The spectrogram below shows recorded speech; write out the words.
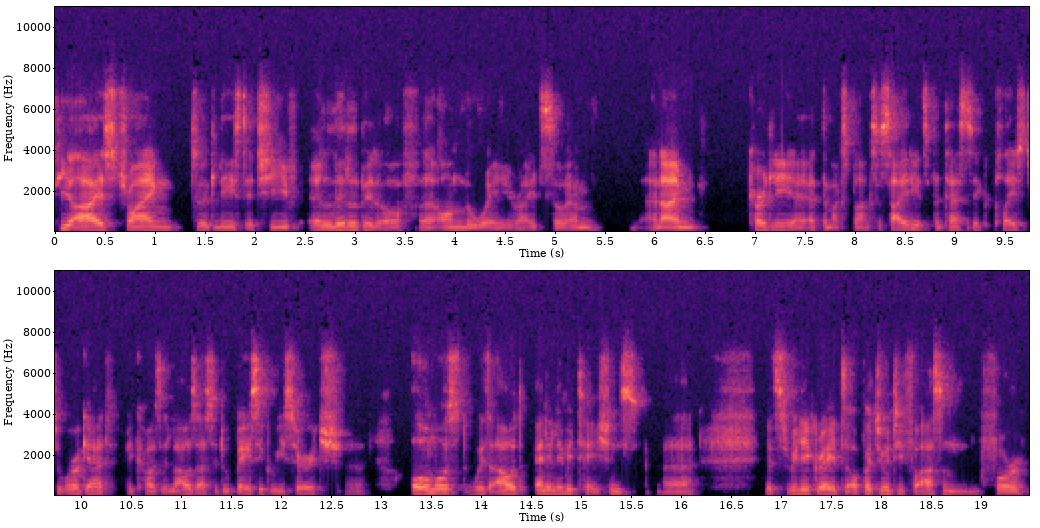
PIs trying to at least achieve a little bit of uh, on the way, right? So, um, and I'm currently at the Max Planck Society. It's a fantastic place to work at because it allows us to do basic research uh, almost without any limitations. Uh, it's really a great opportunity for us and for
